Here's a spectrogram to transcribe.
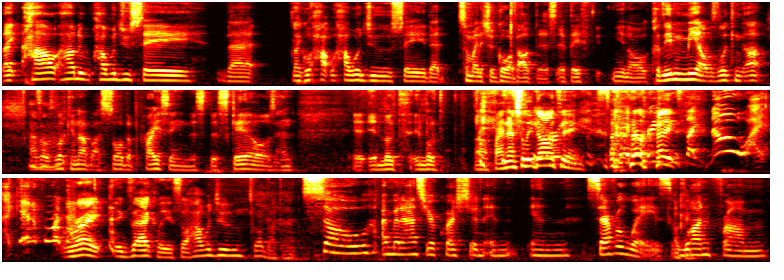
like how how do how would you say that like how, how would you say that somebody should go about this if they you know because even me i was looking up as i was looking up i saw the pricing this the scales and it, it looked it looked uh, financially daunting Scary. Like, He's like, no, I, I can't afford that. right exactly so how would you go about that So I'm going to answer your question in in several ways. One from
